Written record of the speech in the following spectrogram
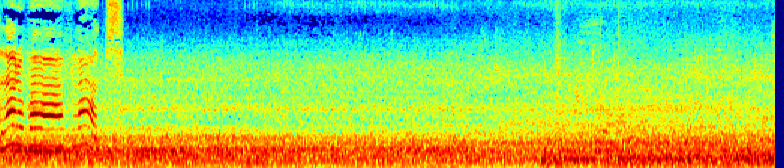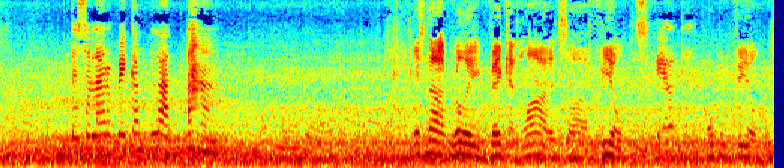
A lot of uh, flags. There's a lot of vacant lot. it's not really vacant lot, it's uh, fields, Field. open fields.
